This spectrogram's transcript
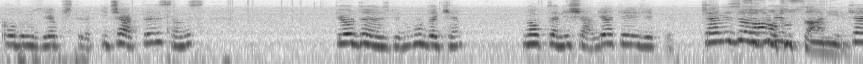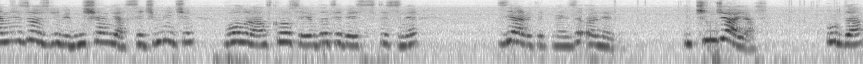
kodumuzu yapıştırıp içe aktarırsanız gördüğünüz gibi buradaki nokta nişangah gelecektir. Kendinize Son özgü bir 30 saniye. Kendinize özgü bir nişangah seçimi için Valorant Crosshair Database sitesini ziyaret etmenizi öneririm. İkinci ayar. Burada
